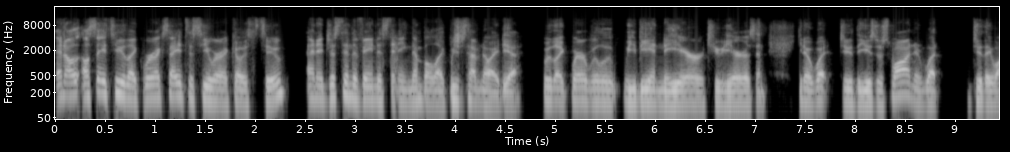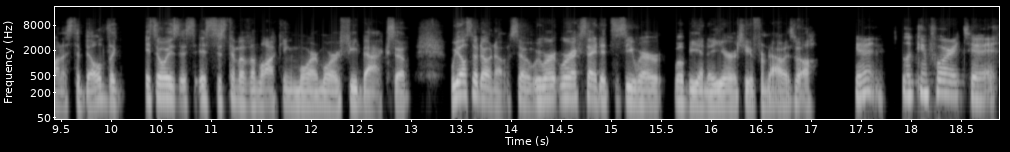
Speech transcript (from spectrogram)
And I'll, I'll say too, like we're excited to see where it goes to. And it just in the vein of staying nimble, like we just have no idea. We're like, where will we be in a year or two years? And you know, what do the users want and what do they want us to build? Like it's always a, a system of unlocking more and more feedback. So we also don't know. So we're we're excited to see where we'll be in a year or two from now as well. Good. Looking forward to it.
